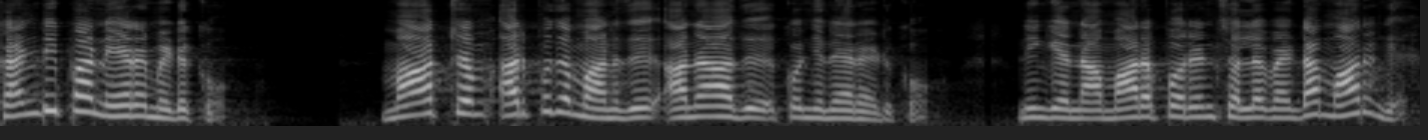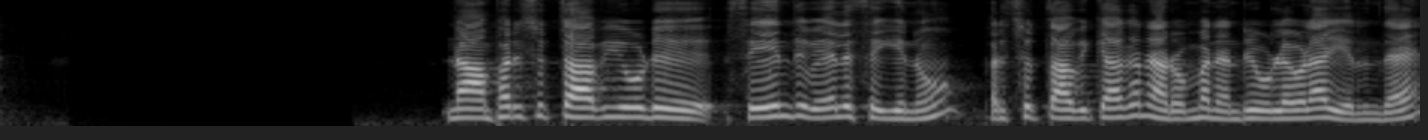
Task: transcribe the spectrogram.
கண்டிப்பாக நேரம் எடுக்கும். மாற்றம் அற்புதமானது ஆனால் அது கொஞ்சம் நேரம் எடுக்கும். நீங்கள் நான் மாறப்போகிறேன்னு சொல்ல வேண்டாம் மாறுங்க. நான் பரிசுத்தாவியோடு சேர்ந்து வேலை செய்யணும். பரிசுத்தாவிக்காக நான் ரொம்ப நன்றி உள்ளவளாக இருந்தேன்.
